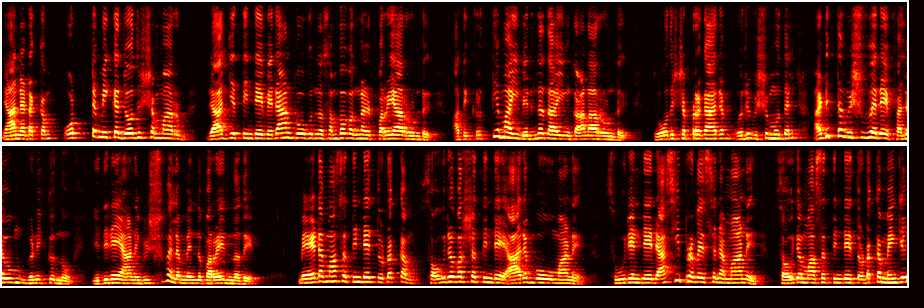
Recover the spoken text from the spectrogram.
ഞാനടക്കം ഒട്ടുമിക്ക ജ്യോതിഷന്മാരും രാജ്യത്തിന്റെ വരാൻ പോകുന്ന സംഭവങ്ങൾ പറയാറുണ്ട്. അത് കൃത്യമായി വരുന്നതായും കാണാറുണ്ട്. ജ്യോതിഷപ്രകാരം ഒരു വിഷു മുതൽ അടുത്ത വിഷു വരെ ഫലവും ഗണിക്കുന്നു. ഇതിനെയാണ് വിഷുഫലം എന്ന് പറയുന്നത്. മേടമാസത്തിന്റെ തുടക്കം സൗരവർഷത്തിന്റെ ആരംഭവുമാണ്. സൂര്യന്റെ രാശിപ്രവേശനമാണ് സൗരമാസത്തിന്റെ തുടക്കമെങ്കിൽ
